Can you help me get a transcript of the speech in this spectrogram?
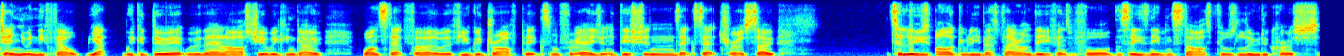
genuinely felt, yep, we could do it. We were there last year. We can go one step further with a few good draft picks and free agent additions, etc. So to lose arguably best player on defense before the season even starts feels ludicrous.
